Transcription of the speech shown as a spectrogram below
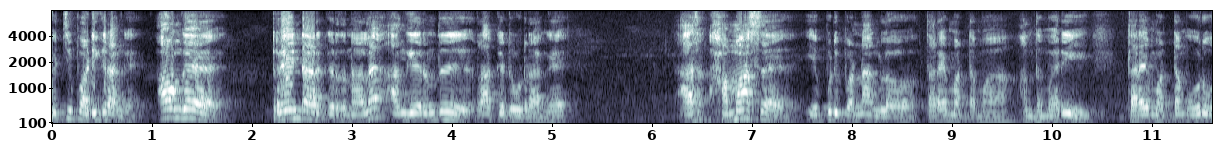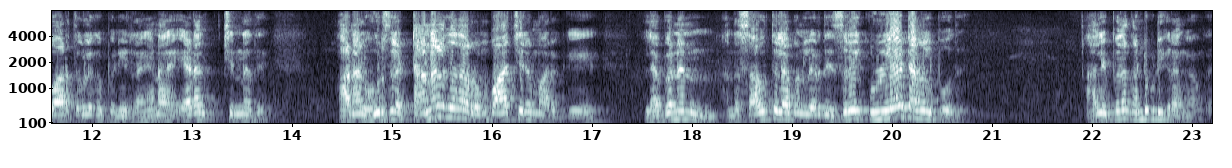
வச்சு இப்போ அடிக்கிறாங்க. அவங்க ட்ரெயின்டாக இருக்கிறதுனால அங்கேருந்து ராக்கெட் விடுறாங்க ஹமாஸை எப்படி பண்ணாங்களோ தரைமட்டமாக அந்த மாதிரி தரைமட்டம் ஒரு வாரத்துக்குள்ள இங்கே பண்ணிடுறாங்க. ஏன்னா இடம் சின்னது. ஆனால் ஒரு சில டனலுக்கு தான் ரொம்ப ஆச்சரியமாக இருக்குது லெபனன் அந்த சவுத் லெபனில் இருந்து இஸ்ரேலுக்குள்ளே டனல் போகுது. அதில் இப்போ தான் கண்டுபிடிக்கிறாங்க அவங்க.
